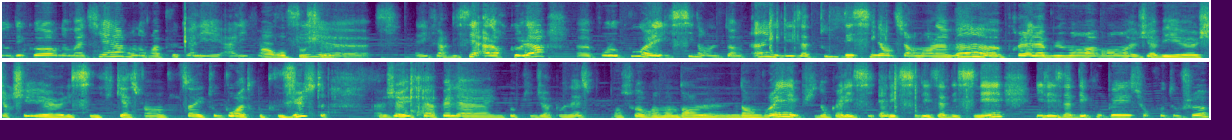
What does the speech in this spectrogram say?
nos décors, nos matières, on n'aura plus qu'à les, à les faire À glisser, euh, à les faire glisser. Alors que là, pour le coup, ici dans le tome 1, il les a toutes dessinées entièrement à la main. Euh, préalablement, avant, euh, j'avais euh, cherché les significations, tout ça et tout pour être plus juste. J'avais fait appel à une copine japonaise pour qu'on soit vraiment dans le, dans le vrai. Et puis donc Alexis, Alexis les a dessinés, il les a découpés sur Photoshop,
